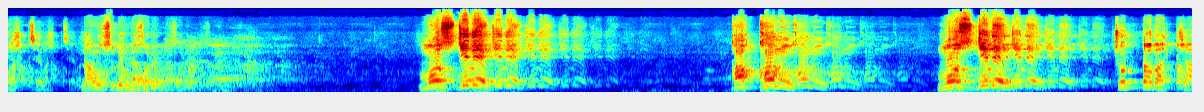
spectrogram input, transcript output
পাচ্ছেন। নাউজুবিল্লাহ বলেন। মসজিদে কখনো মসজিদে ছোট্ট বাচ্চা,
